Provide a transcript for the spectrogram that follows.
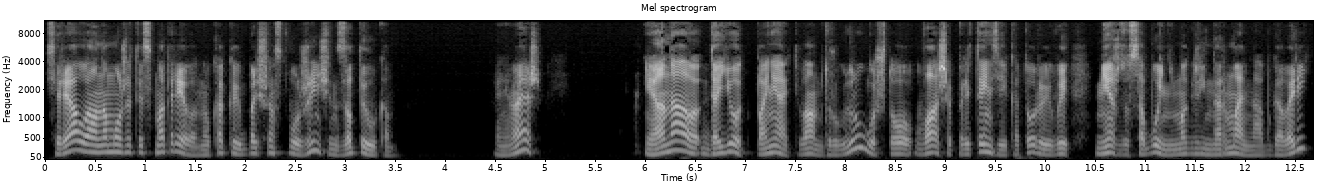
Сериалы она, может, и смотрела, но, как и большинство женщин, затылком. Понимаешь? И она дает понять вам друг другу, что ваши претензии, которые вы между собой не могли нормально обговорить,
